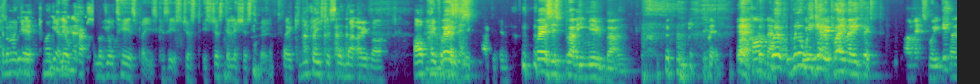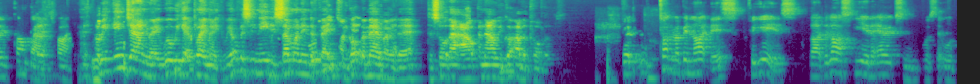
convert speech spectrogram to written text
can I get can I get a little capsule of your tears, please? Because it's just it's just delicious to me. So can you please just send that over? I'll pay for Where's this? Where's this bloody mute button? yeah, calm down. will, will we get a playmaker? Next week, so calm down. It's fine. I mean, in January, will we get a playmaker? We obviously needed someone in defence. We got Romero there to sort that out, and now we've got other problems. But Tottenham have been like this for years. Like the last year that Eriksen was there, well,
